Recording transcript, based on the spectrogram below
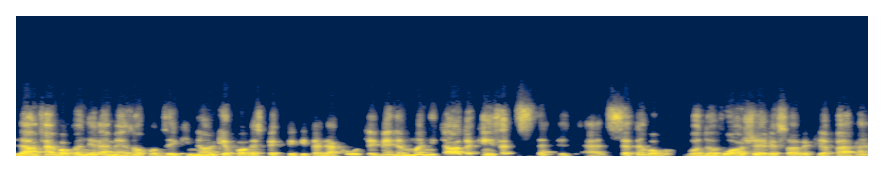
l'enfant va revenir à la maison pour dire qu'il y en a un qui n'a pas respecté, qui est allé à côté, mais le moniteur de 15 à 17 ans, va, devoir gérer ça avec le parent.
